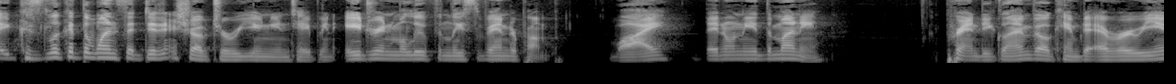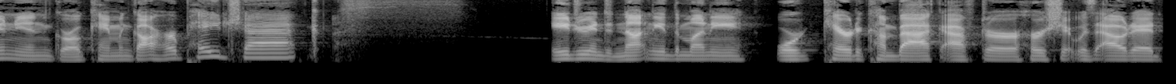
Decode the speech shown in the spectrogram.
because look at the ones that didn't show up to reunion taping Adrienne Maloof and Lisa Vanderpump. Why? They don't need the money. Brandi Glanville came to every reunion. Girl came and got her paycheck. Adrienne did not need the money or care to come back after her shit was outed.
